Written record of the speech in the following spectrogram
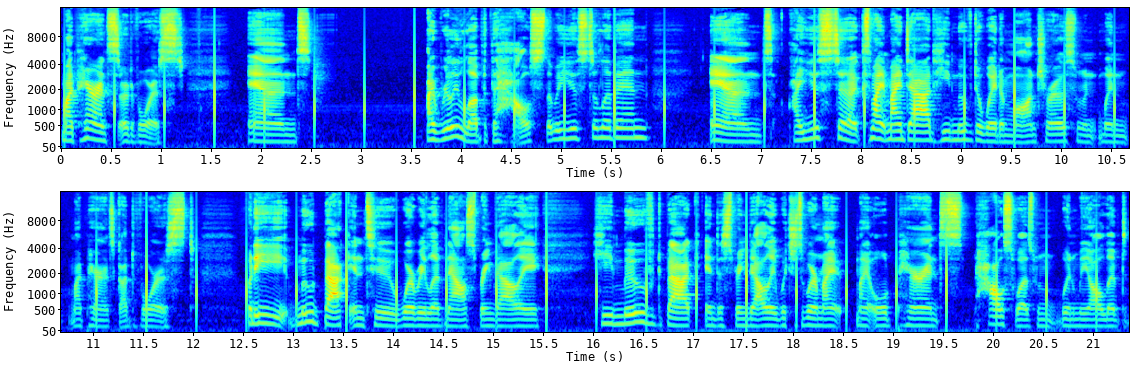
my parents are divorced and I really loved the house that we used to live in and I used to, because my, my dad, he moved away to Montrose when, when my parents got divorced. But he moved back into where we live now, Spring Valley. He moved back into Spring Valley, which is where my, my old parents' house was when, when we all lived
